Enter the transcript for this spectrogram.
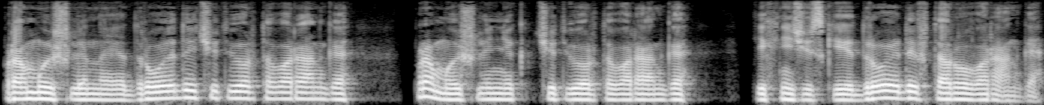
промышленные дроиды четвертого ранга, промышленник четвертого ранга, технические дроиды второго ранга.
